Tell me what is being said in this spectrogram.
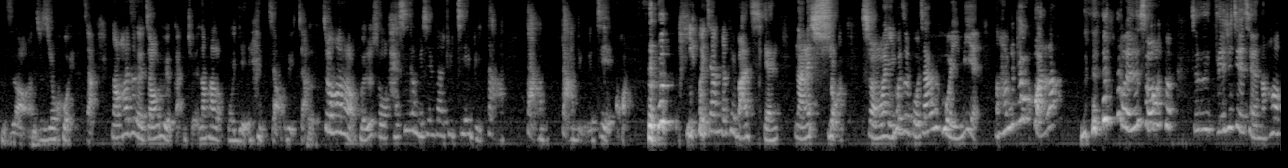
你知道吗，就是就毁了这样，然后他这个焦虑的感觉让他老婆也很焦虑，这样。最后他老婆就说，还是他们现在去借一笔大大大笔的借款，因为这样就可以把钱拿来爽，爽完以后这个国家会毁灭，然后他们就不用还了。或者是说就是直接去借钱，然后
